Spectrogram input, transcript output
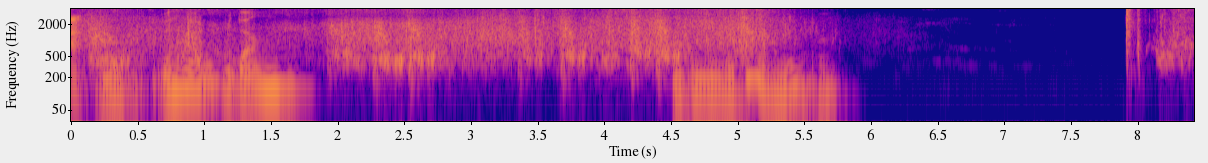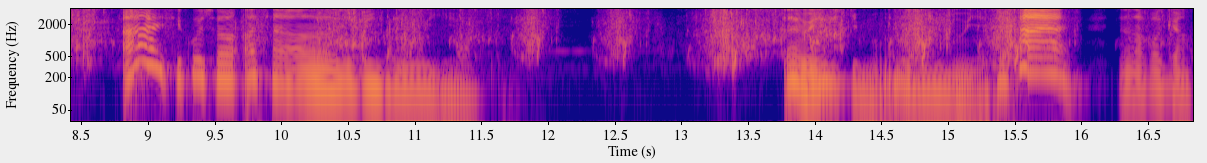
ah, mais oh, putain. Ah, c'est quoi ça? Ah, c'est un. Ah oui, effectivement, grenouille. Ah Il n'y en a pas qu'un.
